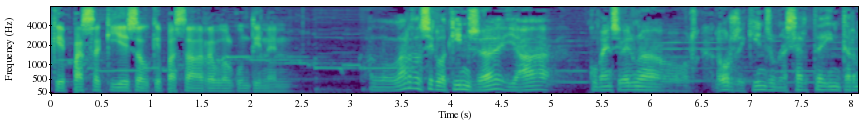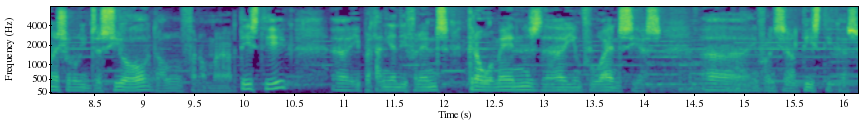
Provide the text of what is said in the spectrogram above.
que passa aquí és el que passa arreu del continent? A l'art del segle XV hi ha comença a haver una, als 14 i 15 una certa internacionalització del fenomen artístic eh, i per tant hi ha diferents creuaments d'influències, eh, influències artístiques.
